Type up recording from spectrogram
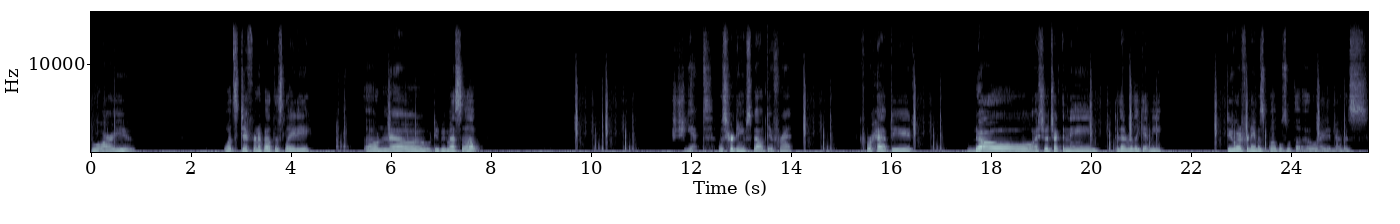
Who are you? What's different about this lady? Oh no, did we mess up? Shit. Was her name spelled different? Crap, dude. No, I should have checked the name. Did that really get me? Dude, what if her name was Bubbles with the O and I didn't notice?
